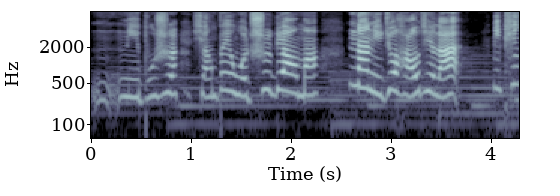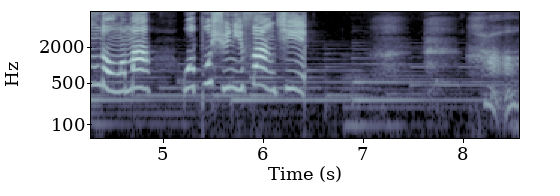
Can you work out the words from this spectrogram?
你不是想被我吃掉吗？那你就好起来。你听懂了吗？我不许你放弃。好，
